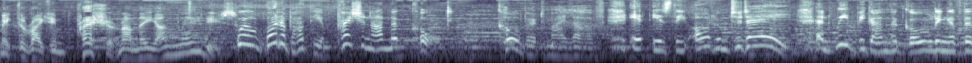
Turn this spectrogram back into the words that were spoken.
make the right impression on the young ladies. Well, what about the impression on the court? Colbert, my love, it is the autumn today, and we've begun the golding of the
